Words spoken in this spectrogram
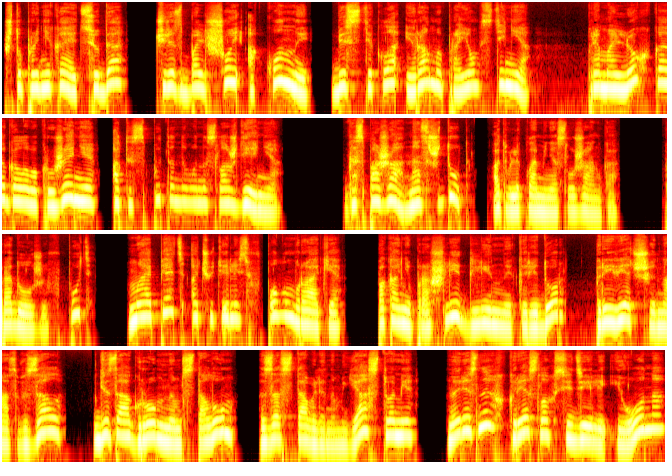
что проникает сюда через большой оконный, без стекла и рамы проем в стене. Прямо легкое головокружение от испытанного наслаждения. «Госпожа, нас ждут!» — отвлекла меня служанка. Продолжив путь, мы опять очутились в полумраке, пока не прошли длинный коридор, приведший нас в зал, где за огромным столом, заставленным яствами, на резных креслах сидели Иона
